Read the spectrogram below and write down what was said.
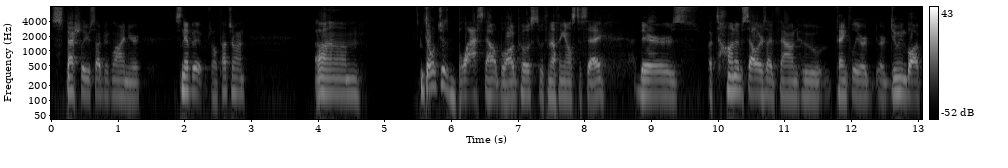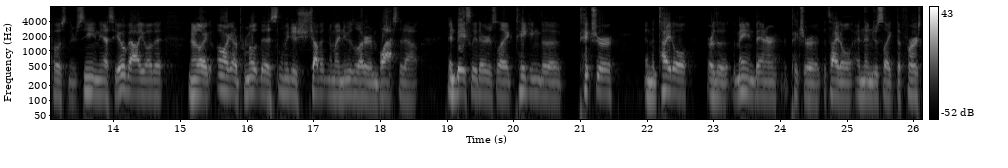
especially your subject line, your snippet, which I'll touch on. Um, don't just blast out blog posts with nothing else to say. There's a ton of sellers I've found who thankfully are, are doing blog posts and they're seeing the SEO value of it. And they're like, oh, I got to promote this. Let me just shove it into my newsletter and blast it out and basically they're just like taking the picture and the title or the, the main banner picture, the title, and then just like the first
